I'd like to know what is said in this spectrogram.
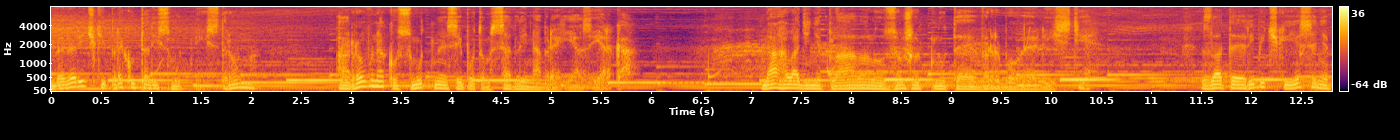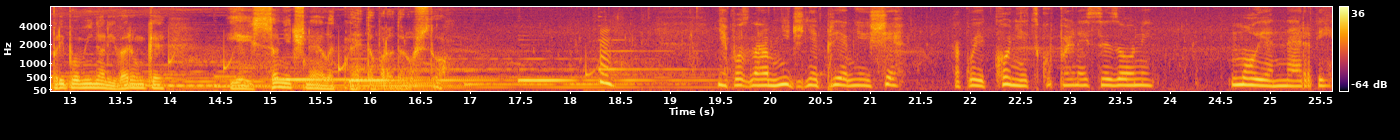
Veveričky prekutali smutný strom a rovnako smutné si potom sadli na breh jazierka. Na hladine plávalo zožltnuté vrbové lístie. Zlaté rybičky jesene pripomínali Veronke jej slnečné letné dobrodružstvo. Nepoznám nič nepríjemnejšie, ako je koniec kúpeľnej sezóny. Moje nervy.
